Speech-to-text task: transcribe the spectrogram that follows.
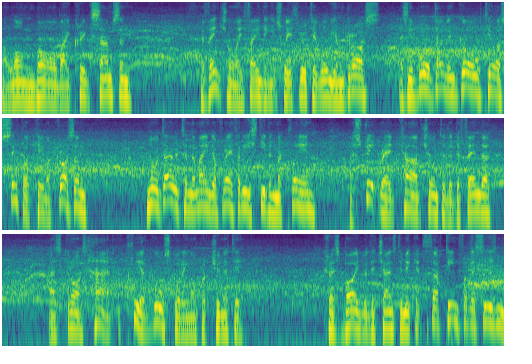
A long ball by Craig Samson, eventually finding its way through to William Gros. As he bore down in goal, Taylor Sinclair came across him. No doubt in the mind of referee Stephen McLean, a straight red card shown to the defender, as Gros had a clear goal scoring opportunity. Kris Boyd with the chance to make it 13 for the season.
